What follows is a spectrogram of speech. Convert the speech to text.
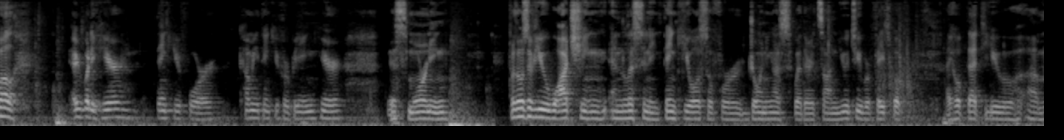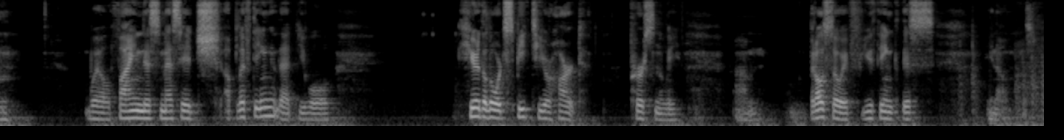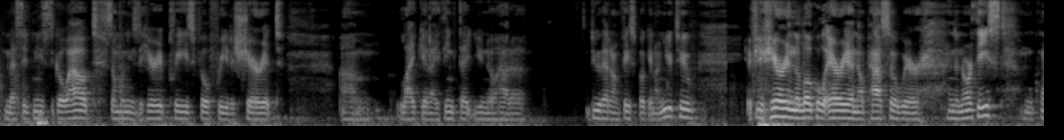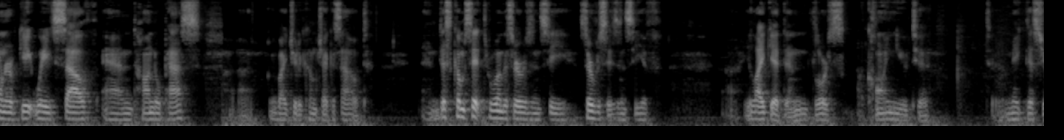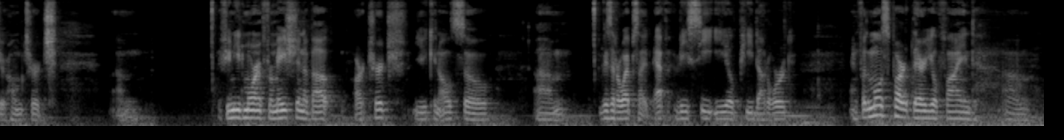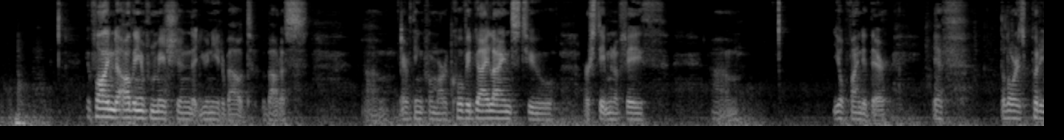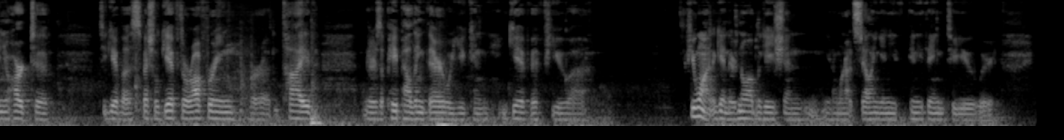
Well, everybody here, thank you for coming. Thank you for being here this morning. For those of you watching and listening, thank you also for joining us, whether it's on YouTube or Facebook. I hope that you um, will find this message uplifting, that you will hear the Lord speak to your heart personally. Um, but also, if you think this you know, this message needs to go out. Someone needs to hear it. Please feel free to share it, um, like it. I think that you know how to do that on Facebook and on YouTube. If you're here in the local area in El Paso, we're in the Northeast, in the corner of Gateway South and Hondo Pass. Uh, invite you to come check us out and just come sit through one of the services and see services and see if uh, you like it and the Lord's calling you to to make this your home church. Um, if you need more information about our church, you can also um, visit our website, fvcelp.org. And for the most part, there you'll find um, you'll find all the information that you need about about us. Um, everything from our COVID guidelines to our statement of faith. Um, you'll find it there. If the Lord has put in your heart to to give a special gift or offering or a tithe, there's a PayPal link there where you can give if you uh, if you want. Again, there's no obligation. You know, we're not selling any anything to you. We're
